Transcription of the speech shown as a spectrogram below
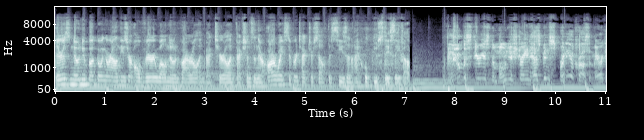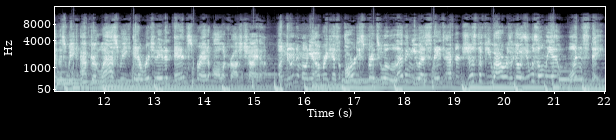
There is no new bug going around. These are all very well known viral and bacterial infections, and there are ways to protect yourself this season. I hope you stay safe out. A new mysterious pneumonia strain has been spreading across America this week after last week it originated and spread all across China. A new pneumonia outbreak has already spread to 11 U.S. states after just a few hours ago it was only at one state.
